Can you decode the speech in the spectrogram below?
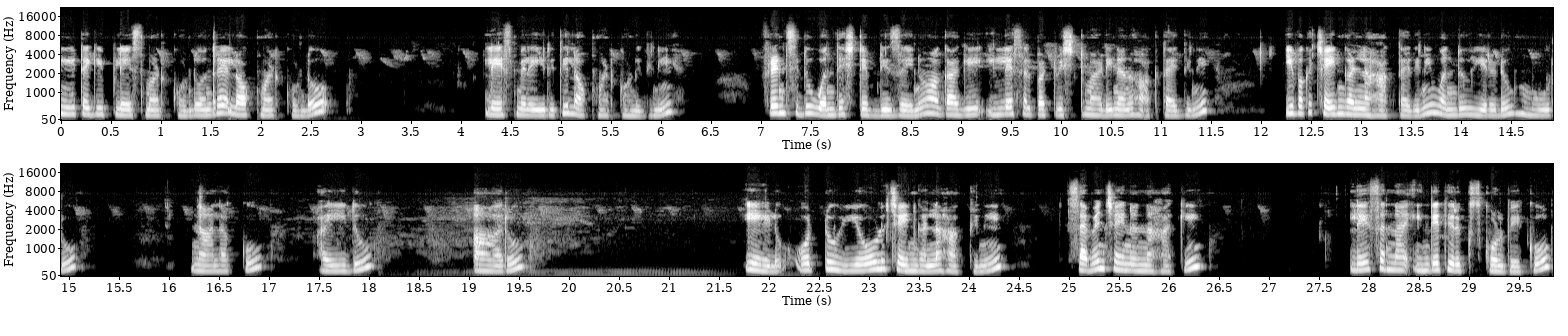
ನೀಟಾಗಿ ಪ್ಲೇಸ್ ಮಾಡಿಕೊಂಡು, ಅಂದರೆ ಲಾಕ್ ಮಾಡಿಕೊಂಡು ಲೇಸ್ ಮೇಲೆ ಈ ರೀತಿ ಲಾಕ್ ಮಾಡ್ಕೊಂಡಿದ್ದೀನಿ. ಫ್ರೆಂಡ್ಸ್ ಇದು ಒಂದೇ ಸ್ಟೆಪ್ ಡಿಸೈನು ಹಾಗಾಗಿ ಇಲ್ಲೇ ಸ್ವಲ್ಪ ಟ್ವಿಸ್ಟ್ ಮಾಡಿ ನಾನು ಹಾಕ್ತಾ ಇದ್ದೀನಿ. ಇವಾಗ ಚೈನ್ಗಳನ್ನ ಹಾಕ್ತಾ ಇದ್ದೀನಿ. ಒಂದು, ಎರಡು, ಮೂರು, ನಾಲ್ಕು, ಐದು, ಆರು, ಏಳು. ಒಟ್ಟು ಏಳು ಚೈನ್ಗಳನ್ನ ಹಾಕ್ತೀನಿ. ಸೆವೆನ್ ಚೈನನ್ನು ಹಾಕಿ ಲೇಸನ್ನು ಹಿಂದೆ ತಿರುಗಿಸ್ಕೊಳ್ಬೇಕು.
